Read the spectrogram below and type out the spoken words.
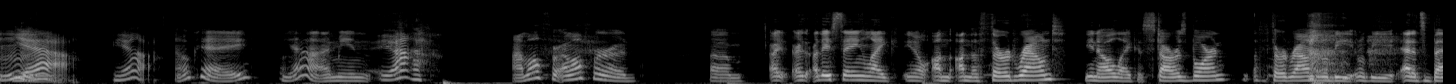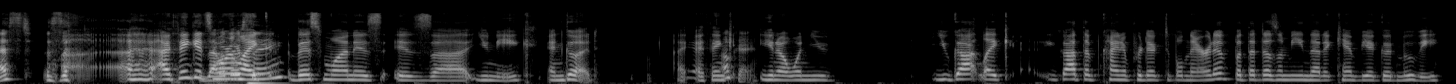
Mm. Yeah. Yeah. Okay. Yeah. I mean, Yeah. I'm all for. I'm all for a. Um. Are, are, are they saying like you know on on the third round you know like Star is Born the third round it'll be it'll be at its best that- Uh, I think it's more like saying? this one is is uh unique and good. I, I think Okay. you know when you you got like you got the kind of predictable narrative, but that doesn't mean that it can't be a good movie.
